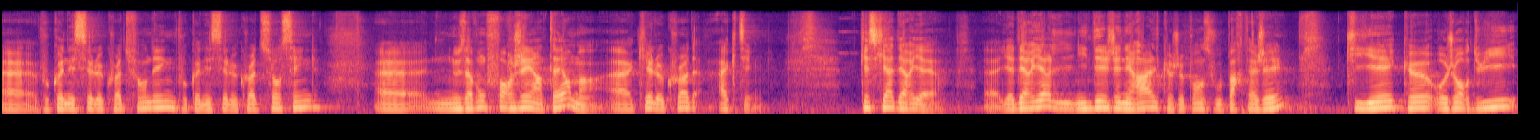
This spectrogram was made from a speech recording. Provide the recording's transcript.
Euh, vous connaissez le crowdfunding, vous connaissez le crowdsourcing. Euh, nous avons forgé un terme qui est le crowd acting. Qu'est-ce qu'il y a derrière? Il y a derrière l'idée générale que je pense vous partager, qui est qu'aujourd'hui,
